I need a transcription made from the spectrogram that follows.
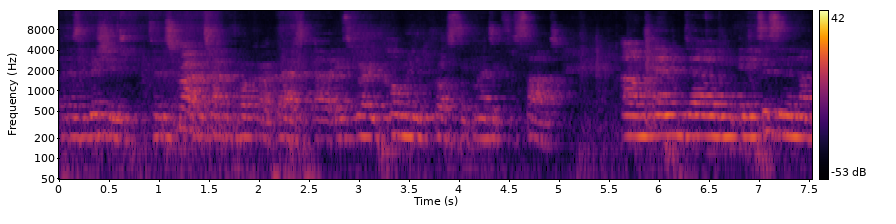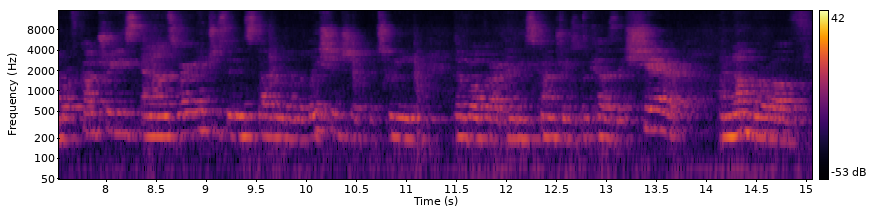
a designation to describe a type of rock art that uh, is very common across the Atlantic facade. Um, and um, it exists in a number of countries, and I was very interested in studying the relationship between the rock art in these countries because they share a number of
